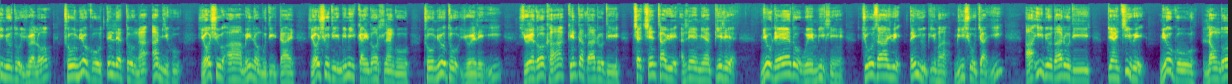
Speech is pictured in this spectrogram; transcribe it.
ဤမြို့သို့ရွယ်လော့ထိုမြို့ကိုတင့်လက်သို့ငါအမည်ဟုယောရှုအားမိန်တော်မူသည့်အတိုင်းယောရှုသည်မိမိကင်သောလှံကို ထိုမြို့သို့ရွယ်လေ၏ရွယ်သောအခါကင်းတပ်သားတို့သည်ချက်ချင်းထ၍အလင်းမြန်ပြေးလျက်မြို့ထဲသို့ဝင်မိလျှင် ကြိုးစား၍တင်းယူပြီးမှမိရှို့ကြ၏အာဤမြို့သားတို့သည် ပြန်ကြည့်၍မြို့ကို လောင်သော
